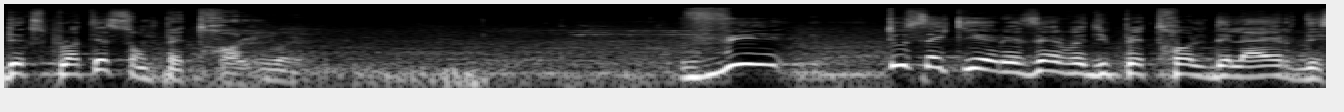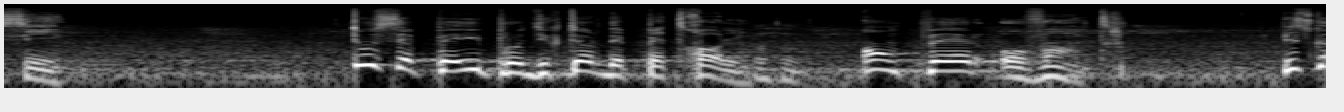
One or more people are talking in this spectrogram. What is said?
d'exploiter son pétrole. vu tout ce qui est réserve du pétrole de la RDC, tous ces pays producteurs de pétrole, on perd au ventre. Puisque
